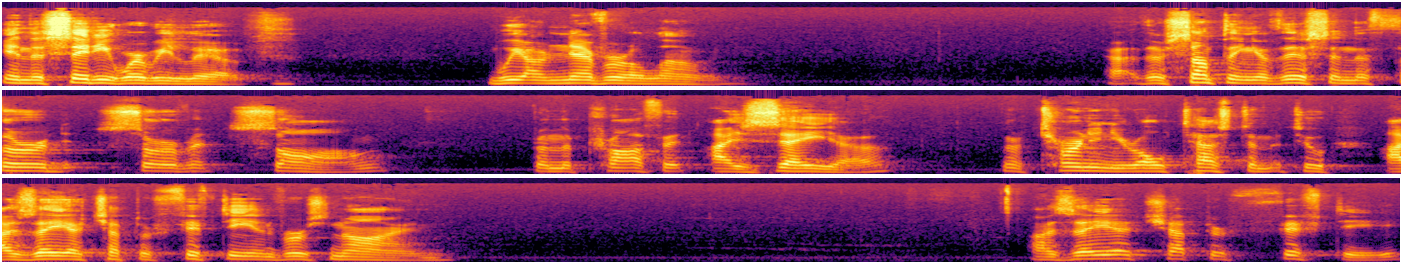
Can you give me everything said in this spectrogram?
in the city where we live. We are never alone. Uh, there's something of this in the third servant song from the prophet Isaiah. Now turn in your Old Testament to Isaiah chapter 50 and verse 9. Isaiah chapter 50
